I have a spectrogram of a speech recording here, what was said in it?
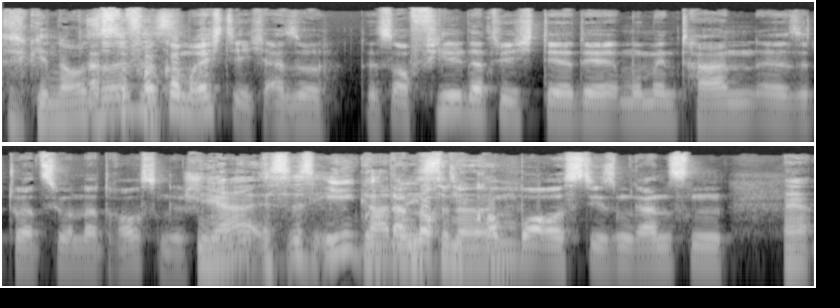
das- genau hast so du ist vollkommen recht. Ich, also, das ist auch viel natürlich der, der momentanen äh, Situation da draußen geschuldet. Ja, es ist eh Und gerade dann nicht noch so die Kombo aus diesem ganzen. Ja.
